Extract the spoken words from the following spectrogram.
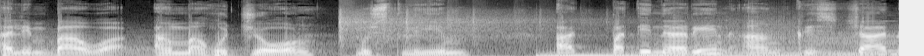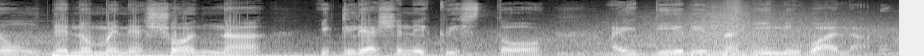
Halimbawa, ang mga Hudyo, Muslim, at pati na rin ang Kristiyanong denominasyon na Iglesia ni Cristo ay di rin naniniwala.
